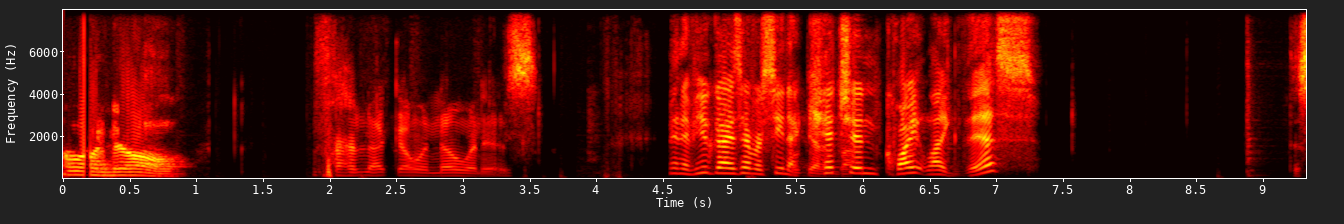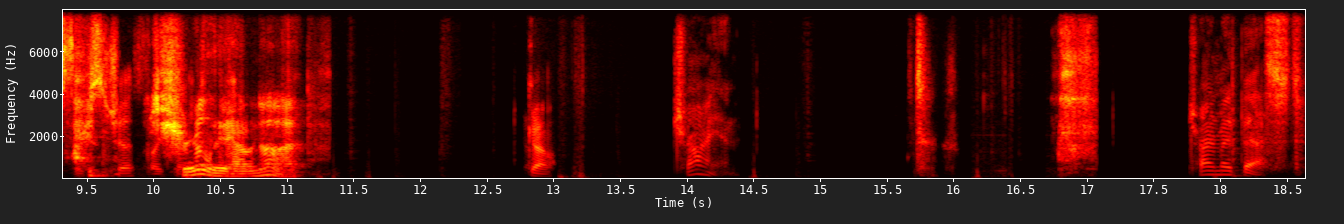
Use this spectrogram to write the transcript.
oh no. I'm not going. No one is. Man, have you guys ever seen a Forget about kitchen quite like this? This I looks just like. surely have not. Go. Trying. Trying my best.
